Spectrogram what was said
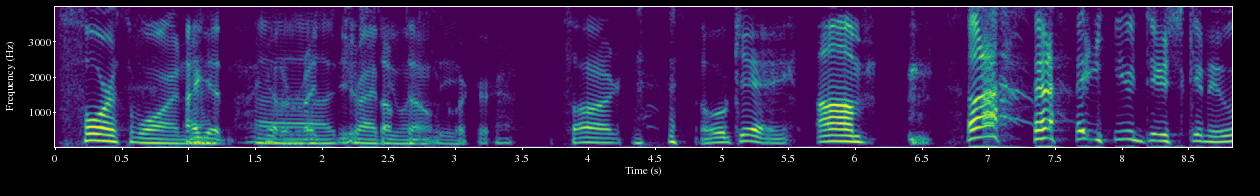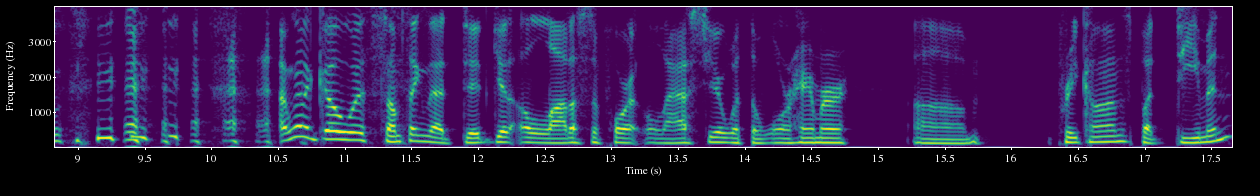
fourth one? I get I gotta uh, write your stuff you down see? quicker. Tog. okay. Um you douche canoe. I'm gonna go with something that did get a lot of support last year with the Warhammer um precons, but demon.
